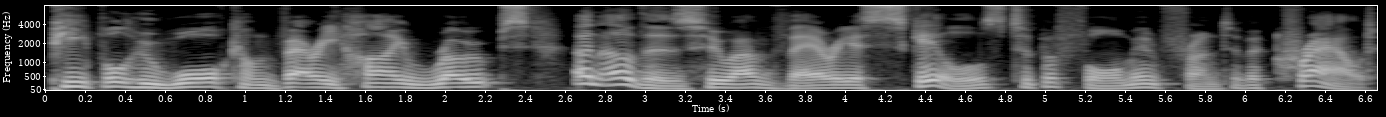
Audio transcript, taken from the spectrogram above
people who walk on very high ropes, and others who have various skills to perform in front of a crowd.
